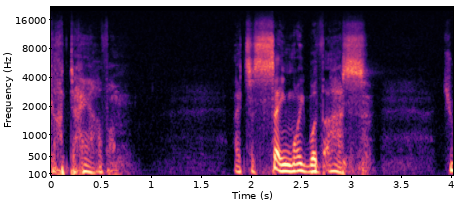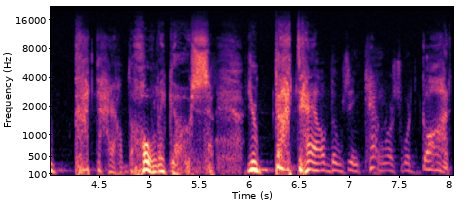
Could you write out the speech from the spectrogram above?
got to have them. That's the same way with us. You got to have the Holy Ghost. You got to have those encounters with God.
